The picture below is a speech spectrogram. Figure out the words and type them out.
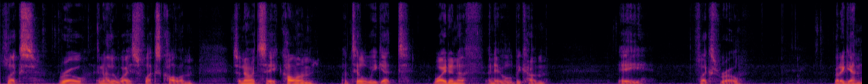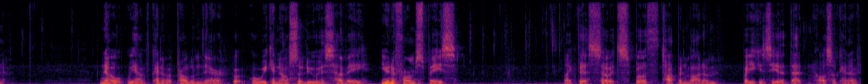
flex row and otherwise flex column. So now it's a column until we get wide enough and it will become a flex row. But again, now we have kind of a problem there. But what we can also do is have a uniform space like this. So it's both top and bottom. But you can see that that also kind of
